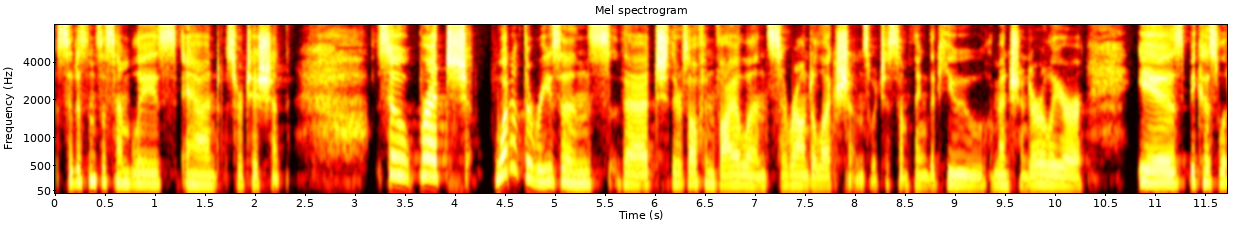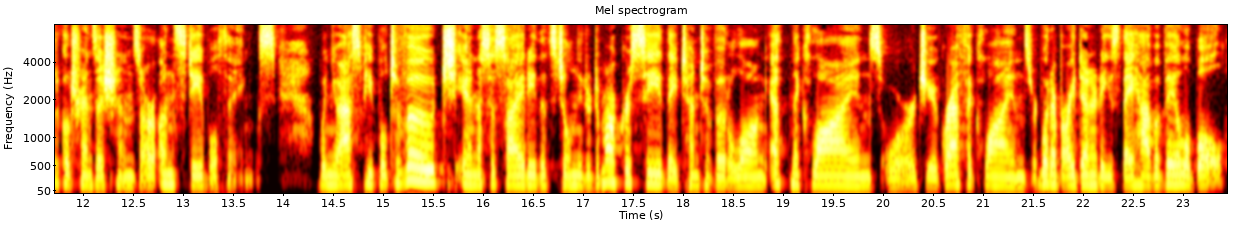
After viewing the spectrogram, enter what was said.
citizens' assemblies and sortition. So, Brett, one of the reasons that there's often violence around elections, which is something that Hugh mentioned earlier, is because political transitions are unstable things. When you ask people to vote in a society that's still new to democracy, they tend to vote along ethnic lines or geographic lines or whatever identities they have available.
